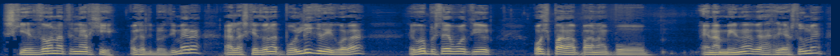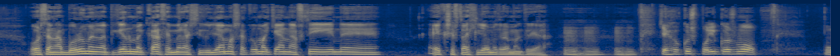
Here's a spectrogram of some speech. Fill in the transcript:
σχεδόν από την αρχή. Όχι από την πρώτη μέρα, αλλά σχεδόν πολύ γρήγορα. Εγώ πιστεύω ότι όχι παραπάνω από ένα μήνα δεν θα χρειαστούμε, ώστε να μπορούμε να πηγαίνουμε κάθε μέρα στη δουλειά μας, ακόμα και αν αυτή είναι 6-7 χιλιόμετρα μακριά. Και έχω ακούσει πολύ κόσμο που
